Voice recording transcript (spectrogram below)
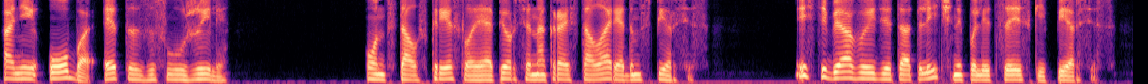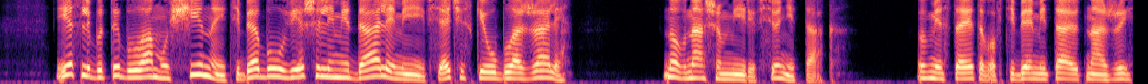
Они оба это заслужили. Он встал с кресла и оперся на край стола рядом с Персис. «Из тебя выйдет отличный полицейский Персис. Если бы ты была мужчиной, тебя бы увешали медалями и всячески ублажали. Но в нашем мире все не так. Вместо этого в тебя метают ножи.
